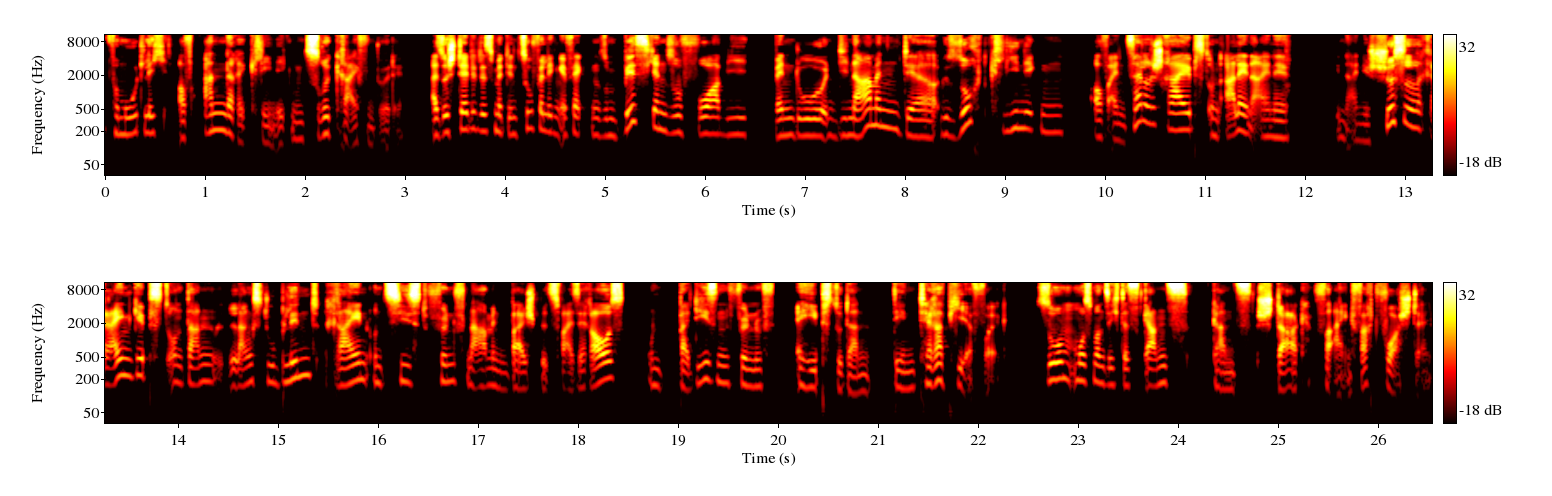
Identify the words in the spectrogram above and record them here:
vermutlich auf andere Kliniken zurückgreifen würde. Also stell dir das mit den zufälligen Effekten so ein bisschen so vor, wie wenn du die Namen der Suchtkliniken auf einen Zettel schreibst und alle in eine in eine Schüssel reingibst und dann langst du blind rein und ziehst fünf Namen beispielsweise raus und bei diesen fünf erhebst du dann den Therapieerfolg. So muss man sich das ganz, ganz stark vereinfacht vorstellen.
